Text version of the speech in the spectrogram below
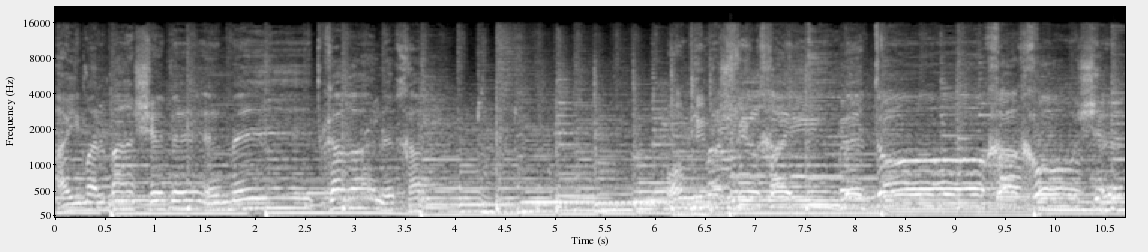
האם על מה שבאמת קרה לך עומדים על שביל חיים בתוך החושך.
